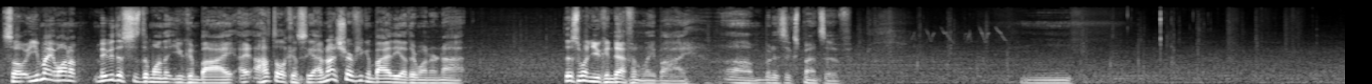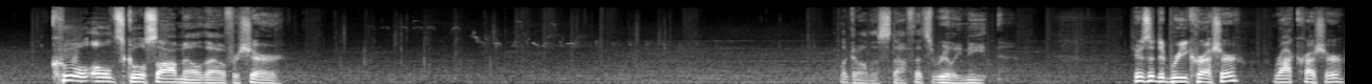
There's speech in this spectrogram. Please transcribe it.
So you might want to, maybe this is the one that you can buy. I, will have to look and see. I'm not sure if you can buy the other one or not. This one you can definitely buy, um, but it's expensive. Mm. Cool old school sawmill, though, for sure. Look at all this stuff. That's really neat. Here's a debris crusher, rock crusher.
